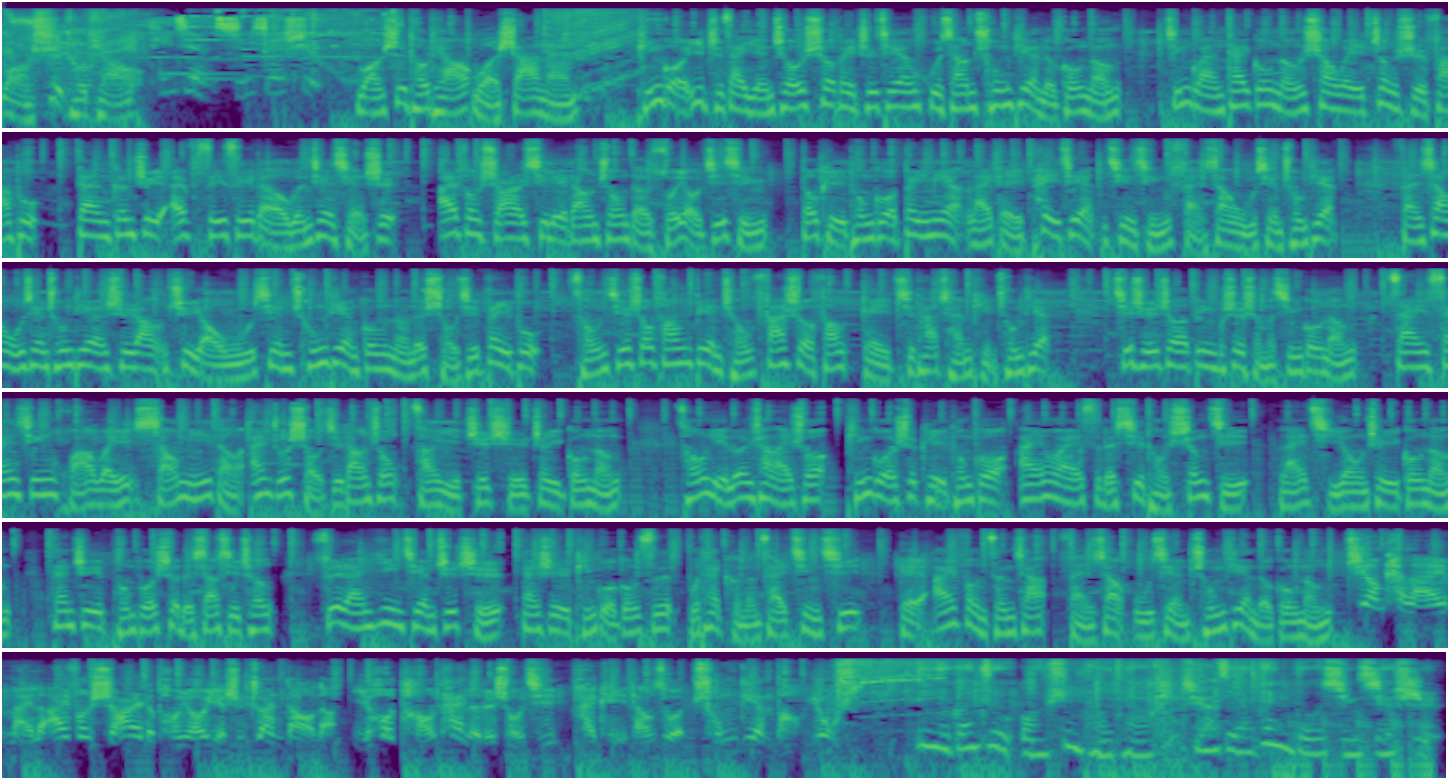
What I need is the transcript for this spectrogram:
网视头条，听见新鲜事。网视头条，我是阿南。苹果一直在研究设备之间互相充电的功能，尽管该功能尚未正式发布，但根据 FCC 的文件显示，iPhone 十二系列当中的所有机型都可以通过背面来给配件进行反向无线充电。反向无线充电是让具有无线充电功能的手机背部从接收方变成发射方给其他产品充电。其实这并不是什么新功能，在三星、华为、小米等安卓手机当中早已支持这一功能。从理论上来说，苹果是可以通过 iOS 的系统升级来启用这一功能。但据彭博社的消息称，虽然硬件支持，但是苹果公司不太可能在近期给 iPhone 增加反向无线充电的功能。这样看来，买了 iPhone 十二的朋友也是赚到了，以后淘汰了的手机还可以当做充电宝用。订阅关注网讯头条，了解更多新鲜事。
